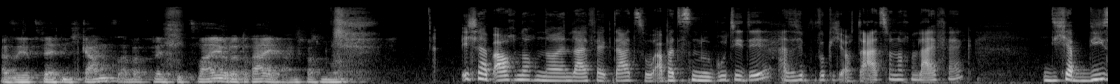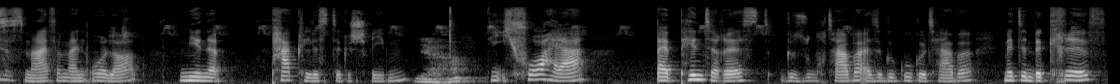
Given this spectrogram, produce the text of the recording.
Also jetzt vielleicht nicht ganz, aber vielleicht so zwei oder drei einfach nur. Ich habe auch noch einen neuen Lifehack dazu, aber das ist eine gute Idee. Also ich habe wirklich auch dazu noch einen Lifehack. Ich habe dieses Mal für meinen Urlaub mir eine Packliste geschrieben, Ja. die ich vorher bei Pinterest gesucht habe, also gegoogelt habe, mit dem Begriff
